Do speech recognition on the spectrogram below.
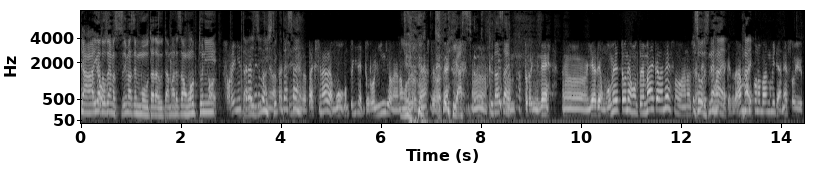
いやありがとうございます、すみません、もうただ歌丸さん、本当に大事にしてください。私ならもう本当にね、泥人形のようなものでございましてはね、休んでください、本当にね、うん、いや、でもおめでとうね、本当に前からね、その話そうですね、はい、あんまりこの番組ではね、そういう、ち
